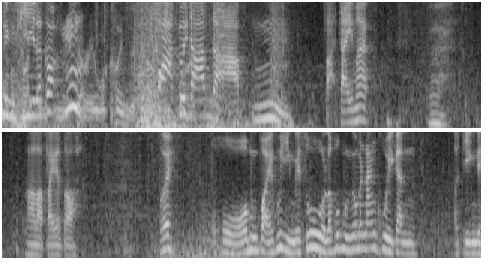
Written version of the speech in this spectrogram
หนึ่งทีแล้วก็ฟาดด้วยดามดาบ อืมสะใจมากเอ้ยเอาล่ะไปกันต่อ เฮ้ย โอ้โห มึงปล่อยให้ผู้หญิงไปสู้ แล้วพวกมึงก็มานั่งคุยกัน เอาจริงดิ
